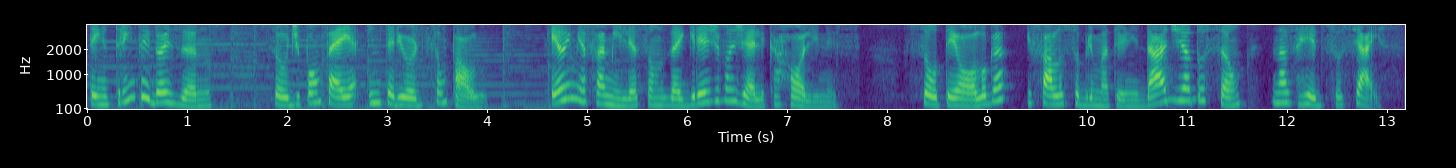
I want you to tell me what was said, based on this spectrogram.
tenho 32 anos, sou de Pompeia, interior de São Paulo. Eu e minha família somos da Igreja Evangélica Holiness. Sou teóloga e falo sobre maternidade e adoção nas redes sociais.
